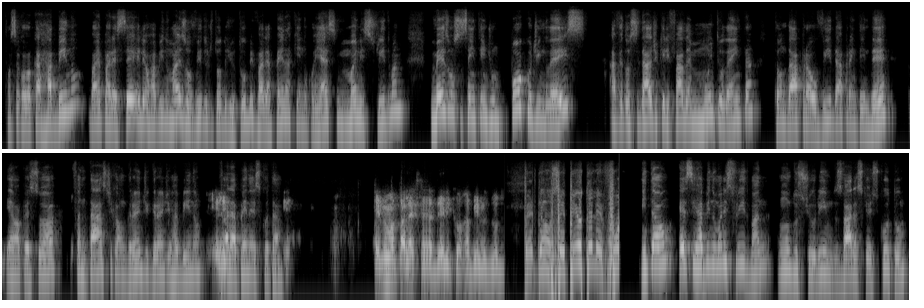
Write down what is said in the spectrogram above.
Então, você colocar rabino, vai aparecer. Ele é o rabino mais ouvido de todo o YouTube. Vale a pena, quem não conhece, Manis Friedman. Mesmo se você entende um pouco de inglês, a velocidade que ele fala é muito lenta. Então, dá para ouvir, dá para entender. E é uma pessoa fantástica, um grande, grande rabino. Ele... Vale a pena escutar. Teve uma palestra dele que o Rabino Dudu. Perdão, você tem o telefone. Então, esse Rabino Manis Friedman, um dos shurim, dos vários que eu escuto,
